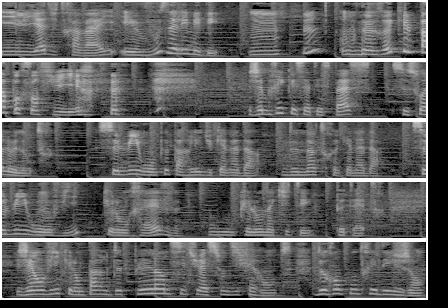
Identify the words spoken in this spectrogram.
Il y a du travail et vous allez m'aider. Mhm, on ne recule pas pour s'enfuir. J'aimerais que cet espace, ce soit le nôtre. Celui où on peut parler du Canada, de notre Canada. Celui où on vit, que l'on rêve, ou que l'on a quitté, peut-être. J'ai envie que l'on parle de plein de situations différentes, de rencontrer des gens,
